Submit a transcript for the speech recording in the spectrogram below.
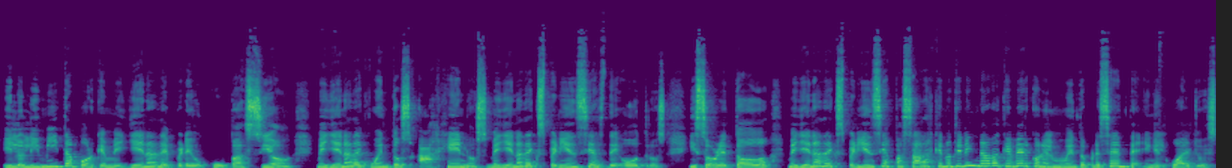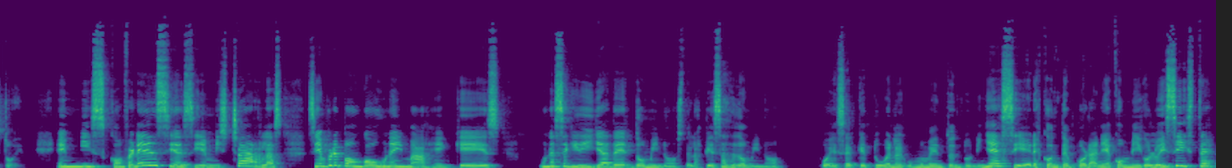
y lo limita porque me llena de preocupación, me llena de cuentos ajenos, me llena de experiencias de otros y sobre todo me llena de experiencias pasadas que no tienen nada que ver con el momento presente en el cual yo estoy. En mis conferencias y en mis charlas siempre pongo una imagen que es una seguidilla de dominós, de las piezas de dominó. Puede ser que tú en algún momento en tu niñez, si eres contemporánea conmigo, lo hiciste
